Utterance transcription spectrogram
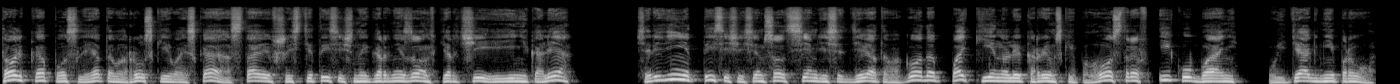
Только после этого русские войска, оставив шеститысячный гарнизон в Керчи и Яникале, в середине 1779 года покинули Крымский полуостров и Кубань, уйдя к Днепру.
